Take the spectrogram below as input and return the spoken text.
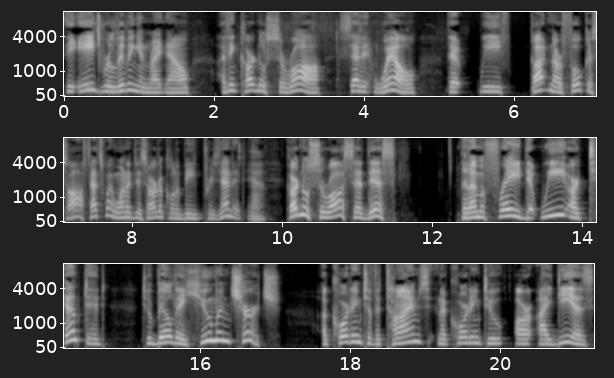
the age we're living in right now. I think Cardinal Sarah said it well that we've gotten our focus off. That's why I wanted this article to be presented. Yeah. Cardinal Sarah said this that I'm afraid that we are tempted to build a human church according to the times and according to our ideas,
